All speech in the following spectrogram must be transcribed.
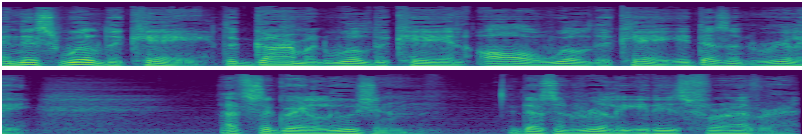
and this will decay, the garment will decay, and all will decay. It doesn't really. That's the great illusion. It doesn't really. It is forever.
